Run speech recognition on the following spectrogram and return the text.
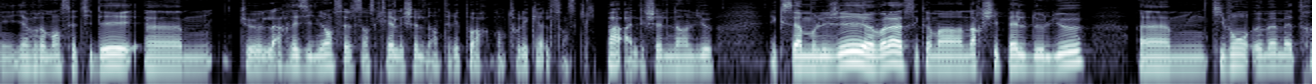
Il y a vraiment cette idée euh, que la résilience elle s'inscrit à l'échelle d'un territoire dans tous les cas elle s'inscrit pas à l'échelle d'un lieu et que c'est homologé euh, voilà c'est comme un archipel de lieux euh, qui vont eux-mêmes être,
